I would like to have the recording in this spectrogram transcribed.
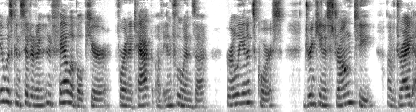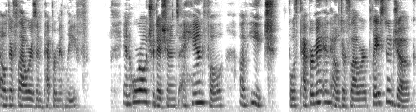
It was considered an infallible cure for an attack of influenza early in its course, drinking a strong tea of dried elderflowers and peppermint leaf. In oral traditions, a handful of each, both peppermint and elderflower, placed in a jug,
